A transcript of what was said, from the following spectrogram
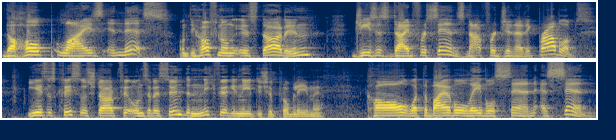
The hope lies in this Und die Hoffnung ist darin, Jesus died for sins, not for genetic problems. Jesus Christus starb für unsere Sünden, nicht für genetische Probleme. Call what the Bible labels sin as sin.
